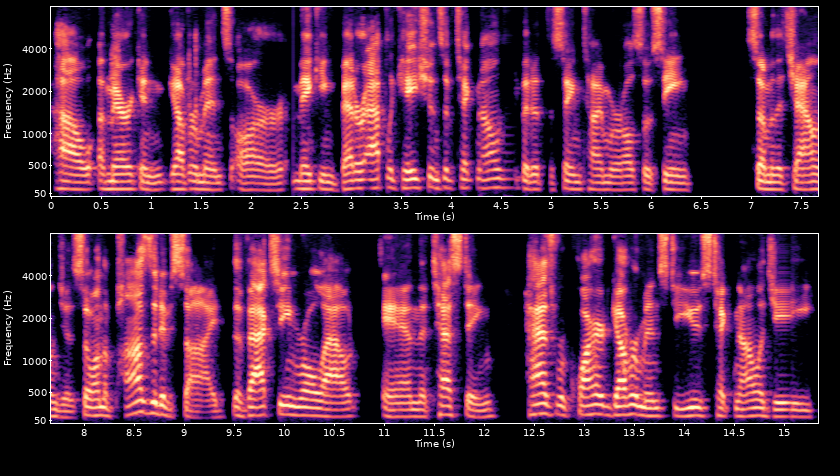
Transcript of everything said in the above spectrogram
how American governments are making better applications of technology, but at the same time, we're also seeing some of the challenges. So, on the positive side, the vaccine rollout and the testing has required governments to use technology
